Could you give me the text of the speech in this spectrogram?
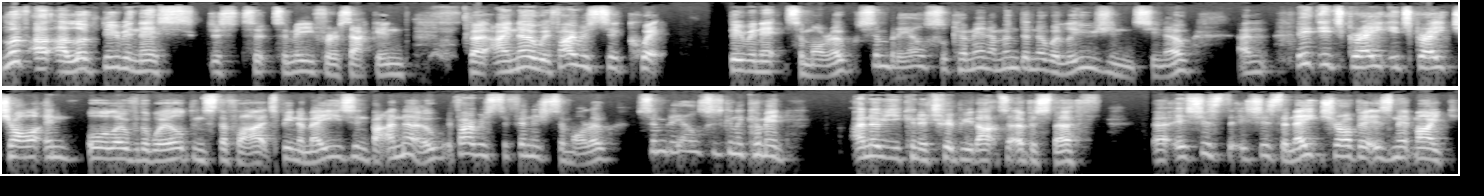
love, I, I, love doing this just to, to me for a second, but I know if I was to quit doing it tomorrow, somebody else will come in. I'm under no illusions, you know. And it, it's great. It's great charting all over the world and stuff like that. It's been amazing. But I know if I was to finish tomorrow, somebody else is going to come in. I know you can attribute that to other stuff. Uh, it's just it's just the nature of it, isn't it, Mike?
